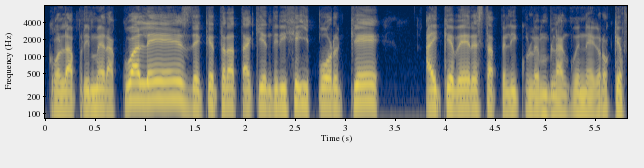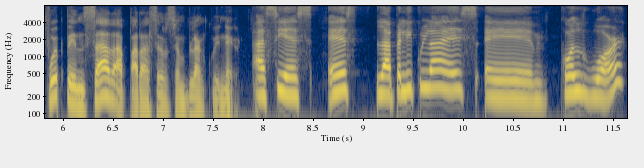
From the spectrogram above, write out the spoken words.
con la primera. ¿Cuál es? ¿De qué trata? ¿Quién dirige? ¿Y por qué hay que ver esta película en blanco y negro que fue pensada para hacerse en blanco y negro? Así es. es la película es eh, Cold War,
